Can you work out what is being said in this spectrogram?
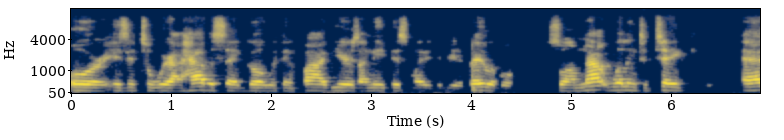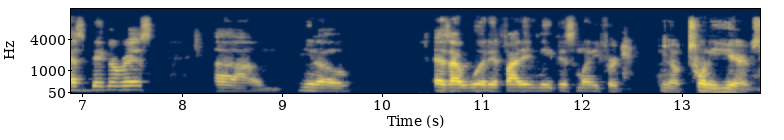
or is it to where I have a set goal within five years I need this money to be available, so I'm not willing to take as big a risk, um, you know, as I would if I didn't need this money for you know 20 years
